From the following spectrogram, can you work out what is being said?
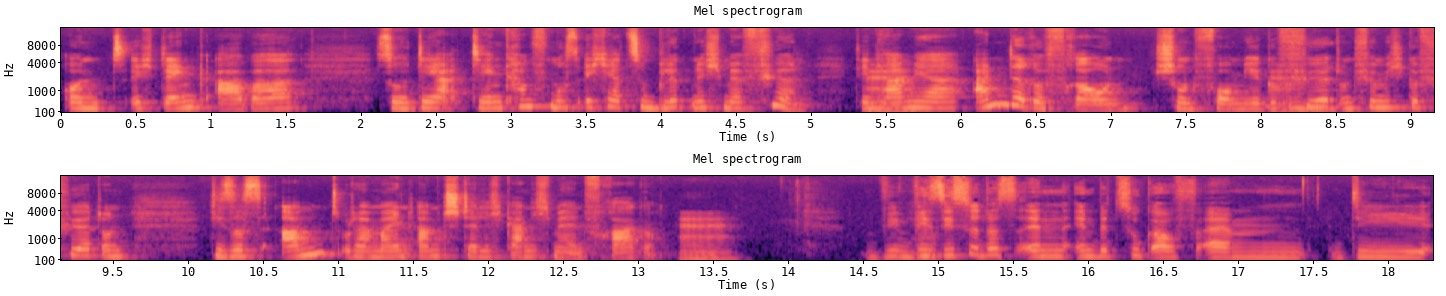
Und ich denke aber, so der, den Kampf muss ich ja zum Glück nicht mehr führen. Den mhm. haben ja andere Frauen schon vor mir geführt mhm. und für mich geführt und dieses Amt oder mein Amt stelle ich gar nicht mehr in Frage. Mhm. Wie, wie ja. siehst du das in, in Bezug auf ähm, die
